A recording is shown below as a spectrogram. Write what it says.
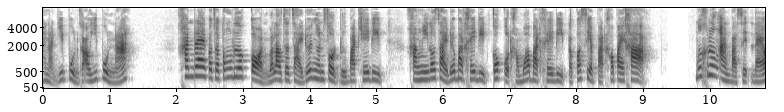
ถนัดญี่ปุ่นก็เอาญี่ปุ่นนะ ขั้นแรกเราจะต้องเลือกก่อนว่าเราจะจ่ายด้วยเงินสดหรือบัตรเครดิต ครั้งนี้เราจ่ายด้วยบัตรเครดิต ก็กดคำว่าบัตรเครดิต แล้วก็เสียบบัตรเข้าไปค่ะ เมื่อเครื่องอ่านบัตรเสร็จแล้ว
